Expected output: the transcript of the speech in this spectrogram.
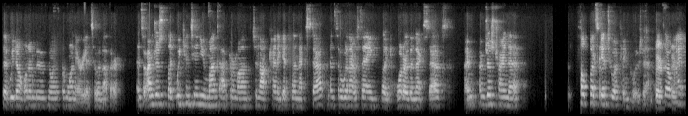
that we don't want to move going from one area to another. And so I'm just like, we continue month after month to not kind of get to the next step. And so when I was saying, like, what are the next steps? I'm, I'm just trying to help us get to a conclusion. Fair, So fair. I,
